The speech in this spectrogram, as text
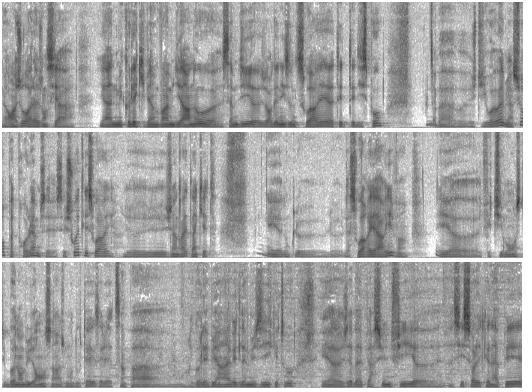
Alors un jour, à l'agence, il y a il y a un de mes collègues qui vient me voir et me dit Arnaud, euh, samedi, euh, j'organise une soirée, euh, t'es, dispo? Ah bah, Je dis ouais, ouais, bien sûr, pas de problème, c'est, chouette les soirées, je, viendrai, t'inquiète. Et donc le, la soirée arrive, et effectivement, c'était bonne ambiance, hein, je m'en doutais, ça allait être sympa, on rigolait bien, il y avait de la musique et tout. Et j'avais aperçu une fille assise sur le canapé.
